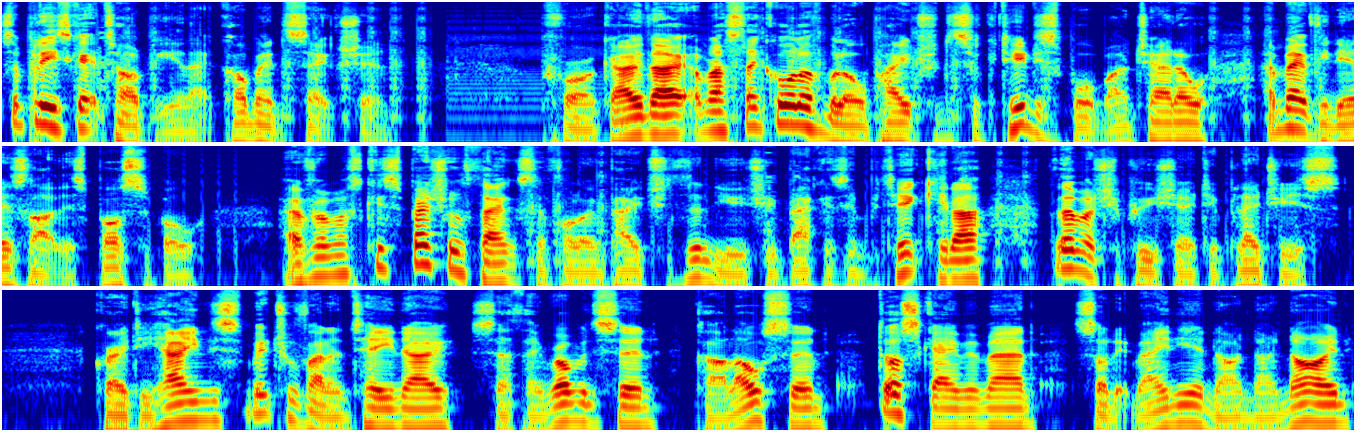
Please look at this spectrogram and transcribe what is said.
so please get typing in that comments section. Before I go though, I must thank all of my loyal patrons who continue to support my channel and make videos like this possible. However, I must give special thanks to the following patrons and YouTube backers in particular for their much appreciated pledges. Grady Haynes, Mitchell Valentino, Seth A. Robinson, Carl Olson, Dos Gamerman, Sonic Mania 999,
